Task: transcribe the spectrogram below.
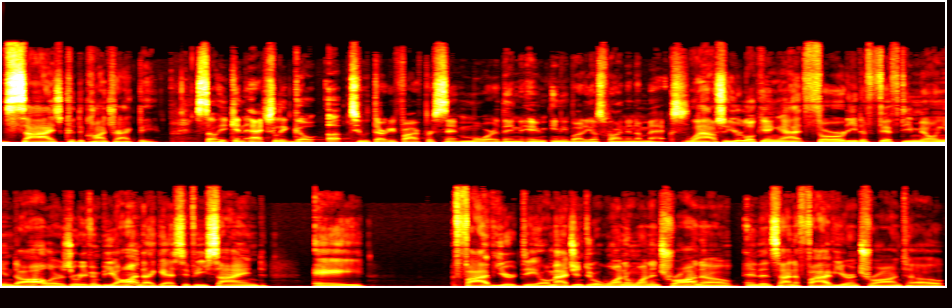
size could the contract be? So he can actually go up to 35% more than anybody else finding a max. Wow. So you're looking at 30 to 50 million dollars or even beyond, I guess, if he signed a five year deal. Imagine do a one and one in Toronto and then sign a five year in Toronto.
